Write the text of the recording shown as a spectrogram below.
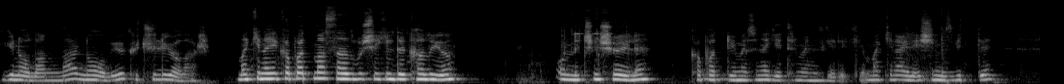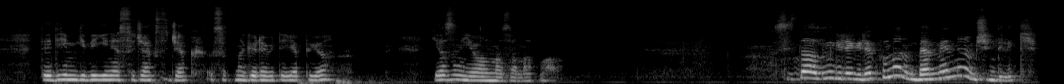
yün olanlar ne oluyor? Küçülüyorlar. Makineyi kapatmazsanız bu şekilde kalıyor. Onun için şöyle kapat düğmesine getirmeniz gerekiyor. Makineyle işimiz bitti. Dediğim gibi yine sıcak sıcak ısıtma görevi de yapıyor. Yazın iyi olmaz ama bu. Siz de alın güle güle kullanın. Ben memnunum şimdilik.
